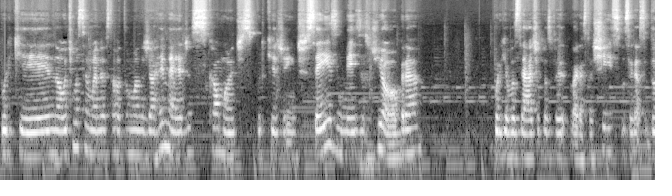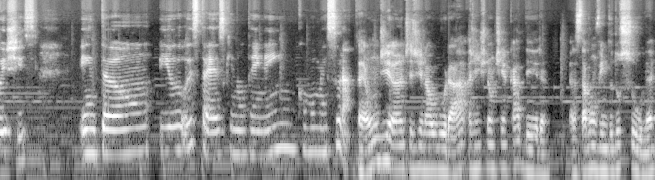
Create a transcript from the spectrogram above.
porque na última semana eu estava tomando já remédios calmantes, porque, gente, seis meses de obra, porque você acha que você vai gastar X, você gasta 2X. Então, e o estresse que não tem nem como mensurar. É, um dia antes de inaugurar, a gente não tinha cadeira. Elas estavam vindo do sul, né?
